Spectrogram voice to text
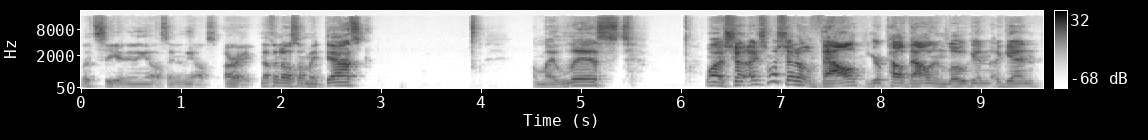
Let's see. Anything else? Anything else? All right. Nothing else on my desk. On my list. Well, I just want to shout out Val, your pal Val and Logan again.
